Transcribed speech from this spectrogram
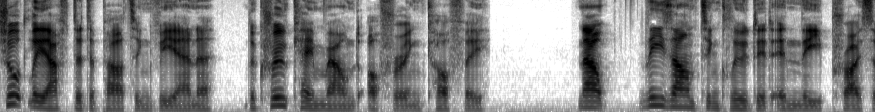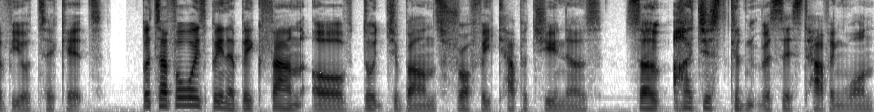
Shortly after departing Vienna, the crew came round offering coffee. Now, these aren't included in the price of your ticket, but I've always been a big fan of Deutsche Bahn's frothy cappuccinos, so I just couldn't resist having one.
